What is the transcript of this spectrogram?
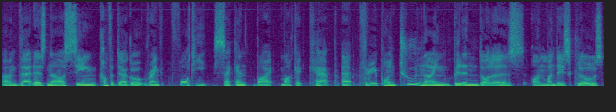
Um, that is now seeing ComfortDelGro ranked 42nd by market cap at $3.29 billion on Monday's close.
